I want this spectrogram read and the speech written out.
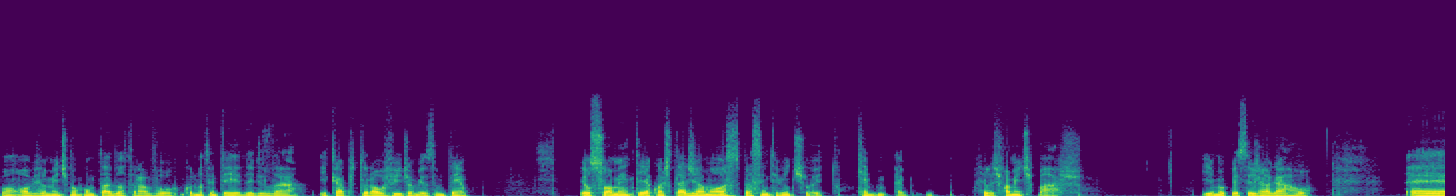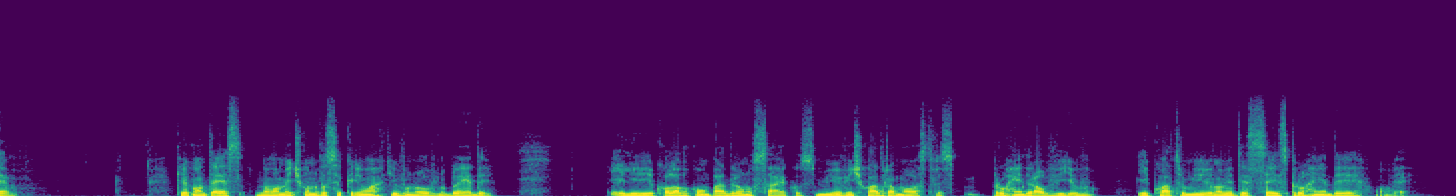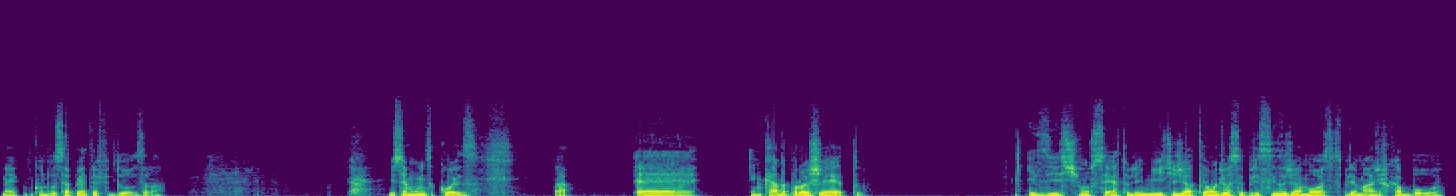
Bom, obviamente meu computador travou quando eu tentei renderizar e capturar o vídeo ao mesmo tempo. Eu só aumentei a quantidade de amostras para 128, que é, é, relativamente baixo. E meu PC já agarrou. É... O que acontece? Normalmente quando você cria um arquivo novo no Blender, ele coloca como padrão no Cycles 1024 amostras para o render ao vivo e 4096 para o render é, né? Quando você aperta F12 lá. Isso é muita coisa, tá? É, em cada projeto existe um certo limite de até onde você precisa de amostras para a imagem ficar boa.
